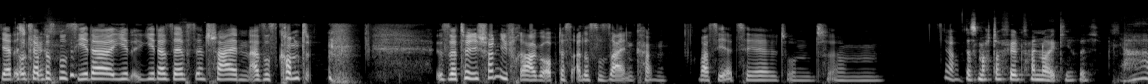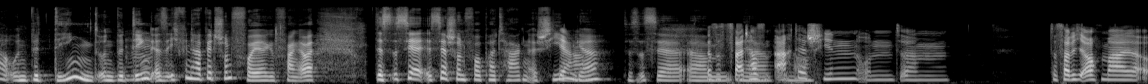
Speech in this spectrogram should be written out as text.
Ja, ich okay. glaube, das muss jeder, jeder selbst entscheiden. Also es kommt, ist natürlich schon die Frage, ob das alles so sein kann, was sie erzählt und ähm, ja. Das macht auf jeden Fall neugierig. Ja, unbedingt, unbedingt. Mhm. Also ich finde, habe jetzt schon Feuer gefangen, aber das ist ja, ist ja schon vor ein paar Tagen erschienen, ja. Gell? Das ist ja. Ähm, das ist 2008 ja, genau. erschienen und ähm, das habe ich auch mal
